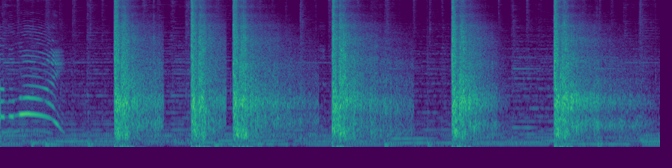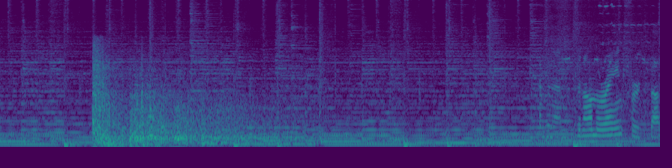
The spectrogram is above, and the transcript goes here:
On the line! I've been, on the range for about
